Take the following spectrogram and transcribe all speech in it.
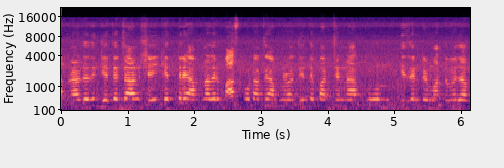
আপনারা যদি যেতে চান, সেই ক্ষেত্রে আপনাদের পাসপোর্ট আছে, আপনারা যেতে পারছেন না, কোন এজেন্টের মাধ্যমে যাব,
